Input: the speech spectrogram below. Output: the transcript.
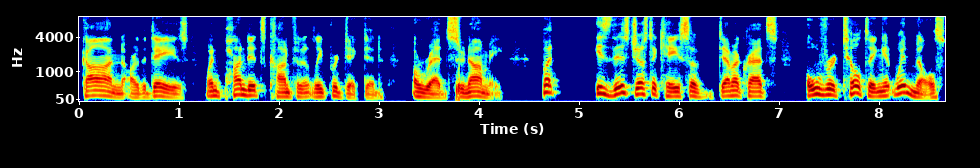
Gone are the days when pundits confidently predicted a red tsunami. But is this just a case of Democrats over tilting at windmills,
